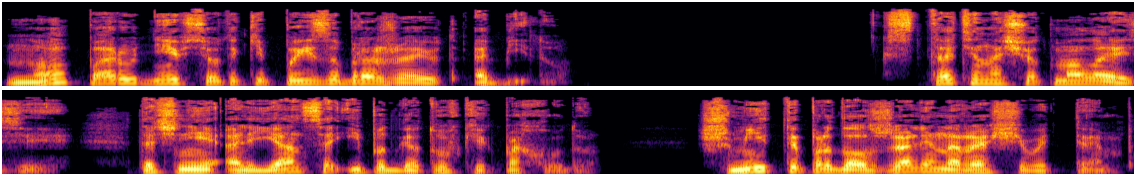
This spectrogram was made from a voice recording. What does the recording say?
но пару дней все-таки поизображают обиду. Кстати, насчет Малайзии, точнее Альянса и подготовки к походу. Шмидты продолжали наращивать темп.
